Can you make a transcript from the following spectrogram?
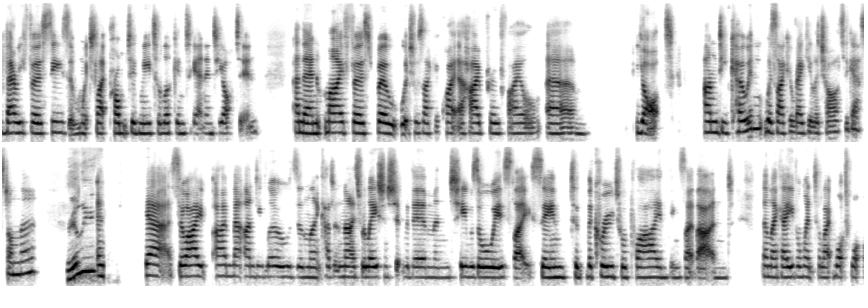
very first season, which like prompted me to look into getting into yachting. And then my first boat, which was like a quite a high profile um, yacht, Andy Cohen was like a regular charter guest on there. Really? And yeah, so I I met Andy loads and like had a nice relationship with him, and he was always like saying to the crew to apply and things like that. And and like I even went to like watch what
